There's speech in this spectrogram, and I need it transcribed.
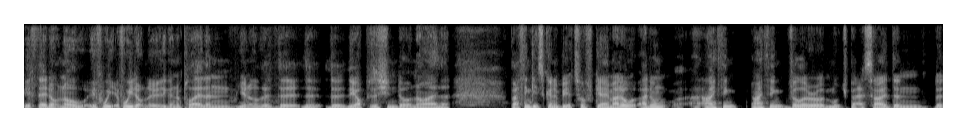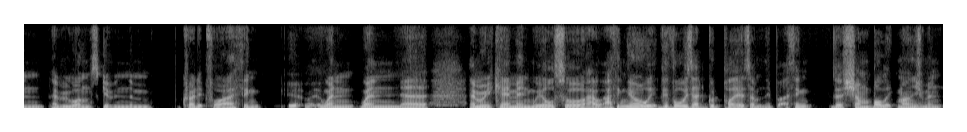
if they don't know, if we if we don't know who they're going to play, then you know the the the the, the opposition don't know either. But I think it's going to be a tough game. I don't. I don't. I think. I think Villa are a much better side than than everyone's given them credit for. I think uh, when when uh, Emery came in, we all saw how. I think you know they've always had good players, haven't they? But I think the shambolic management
